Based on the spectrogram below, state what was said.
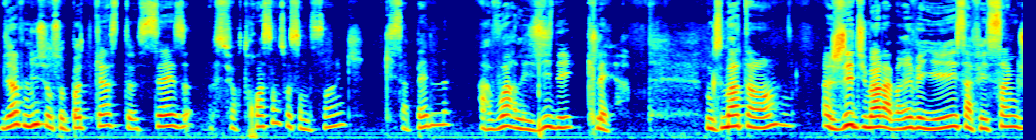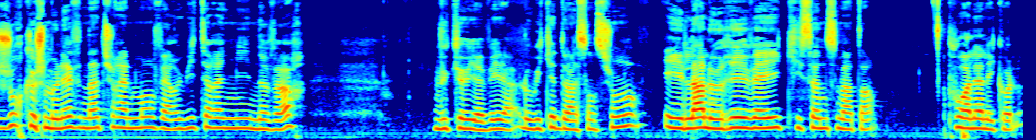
Bienvenue sur ce podcast 16 sur 365 qui s'appelle Avoir les idées claires. Donc ce matin, j'ai du mal à me réveiller. Ça fait 5 jours que je me lève naturellement vers 8h30, 9h. Vu qu'il y avait le week-end de l'ascension. Et là, le réveil qui sonne ce matin pour aller à l'école.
